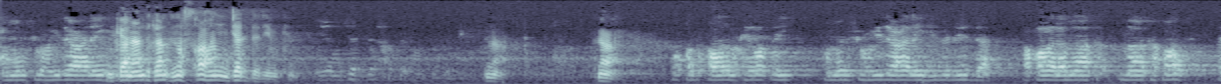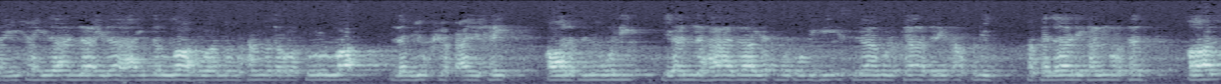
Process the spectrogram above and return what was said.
ومن شهد عليه إن كان عندك أنت نسخة مجدد يمكن نعم. نعم. وقد قال الخرقي ومن شهد عليه بالردة فقال ما ما كفرت فإن شهد أن لا إله إلا الله وأن محمدا رسول الله لم يكشف عن شيء. قال في المغني لأن هذا يثبت به إسلام الكافر الأصلي فكذلك المرتد. قال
